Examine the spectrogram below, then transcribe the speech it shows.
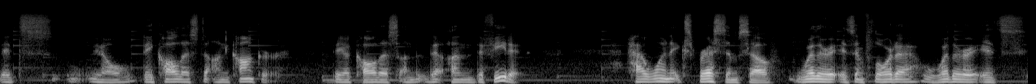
it's, you know, they call us the unconquer. They call us un the undefeated. how one expresses himself, whether it's in Florida, whether it's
